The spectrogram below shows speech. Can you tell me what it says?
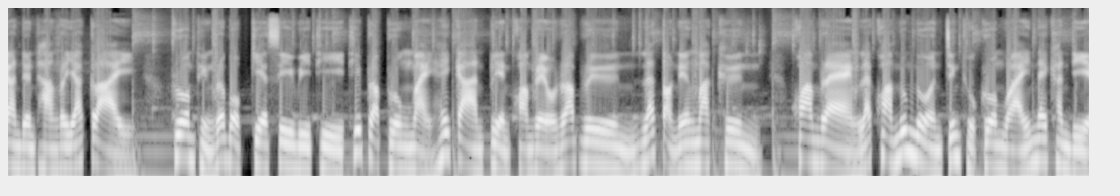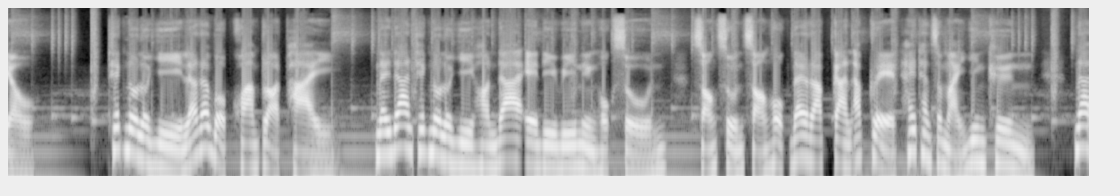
การเดินทางระยะไกล รวมถึงระบบเกียร์ CVT ที่ปรับปรุงใหม่ให้การเปลี่ยนความเร็วราบรื่น และต่อเนื่องมากขึ้น ความแรงและความนุ่มนวลจึงถูกรวมไว้ในคันเดียว เทคโนโลยีและระบบความปลอดภัยในด้านเทคโนโลยี Honda ADV 160 2026 ได้รับการอัปเกรดให้ทันสมัยยิ่งขึ้น หน้า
